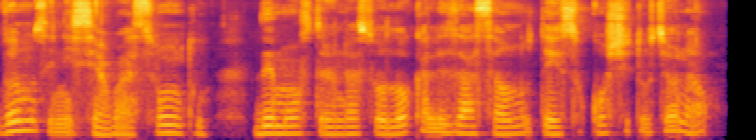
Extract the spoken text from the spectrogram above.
Vamos iniciar o assunto demonstrando a sua localização no texto constitucional.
